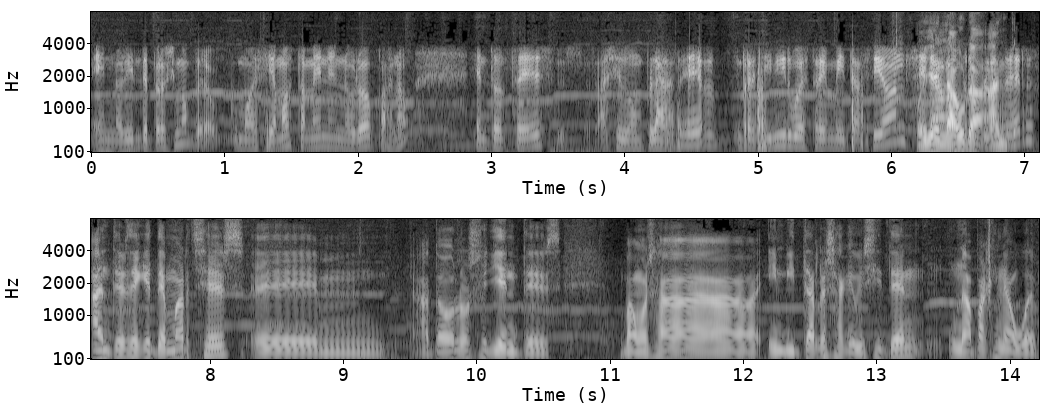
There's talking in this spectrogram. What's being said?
en, Oriente Próximo pero como decíamos también en Europa no entonces pues, ha sido un placer recibir vuestra invitación oye Laura antes de que te marches eh, a todos los oyentes vamos a invitarles a que visiten una página web,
